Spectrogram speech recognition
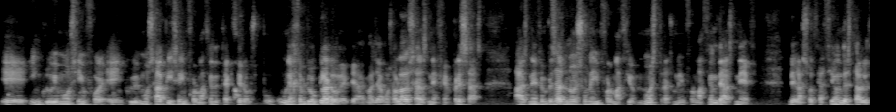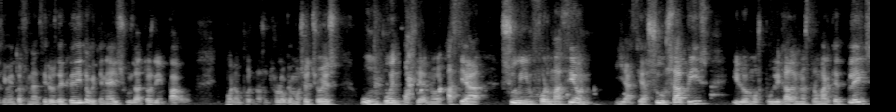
eh, incluimos, eh, incluimos APIs e información de terceros. Un ejemplo claro de que además ya hemos hablado es ASNEF Empresas. ASNEF Empresas no es una información nuestra, es una información de ASNEF, de la Asociación de Establecimientos Financieros de Crédito, que tiene ahí sus datos de impago. Bueno, pues nosotros lo que hemos hecho es un puente hacia, hacia su información y hacia sus APIs y lo hemos publicado en nuestro marketplace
